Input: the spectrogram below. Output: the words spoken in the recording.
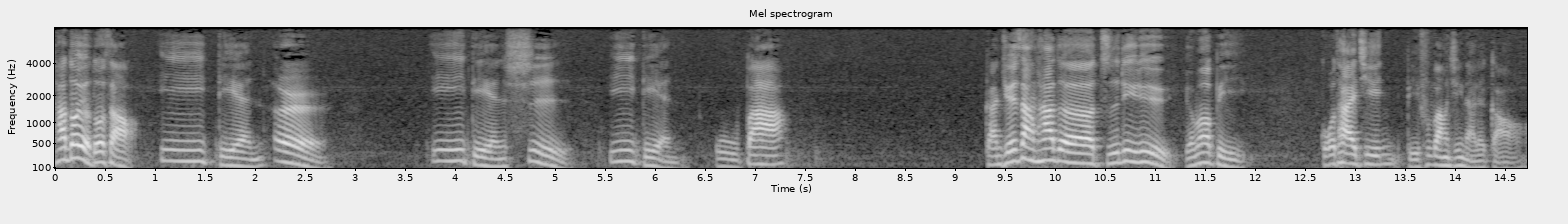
它都有多少？一点二，一点四，一点。五八，感觉上它的值利率有没有比国泰金、比富邦金来的高？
